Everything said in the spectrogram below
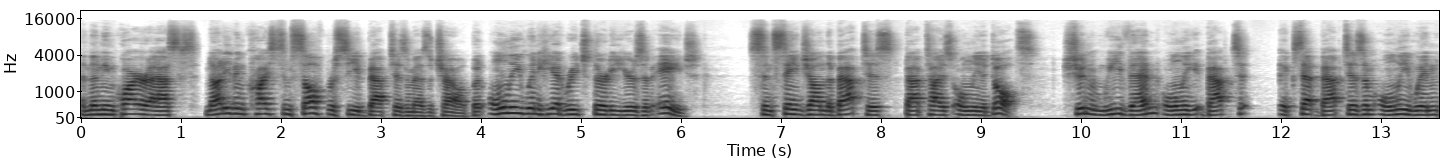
And then the inquirer asks, Not even Christ himself received baptism as a child, but only when he had reached 30 years of age. Since St. John the Baptist baptized only adults, shouldn't we then only bapti- accept baptism only when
